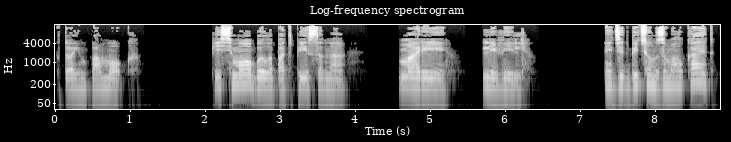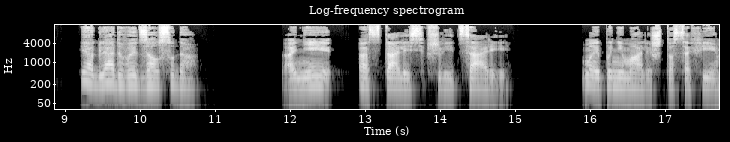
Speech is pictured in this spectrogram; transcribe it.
кто им помог. Письмо было подписано «Мари Левиль». Эдит Бетюн замолкает и оглядывает зал суда. Они остались в Швейцарии. Мы понимали, что Софи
